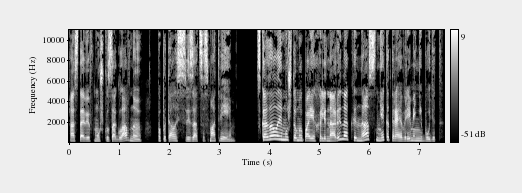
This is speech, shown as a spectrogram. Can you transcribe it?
Оставив мушку за главную, попыталась связаться с Матвеем. Сказала ему, что мы поехали на рынок, и нас некоторое время не будет.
